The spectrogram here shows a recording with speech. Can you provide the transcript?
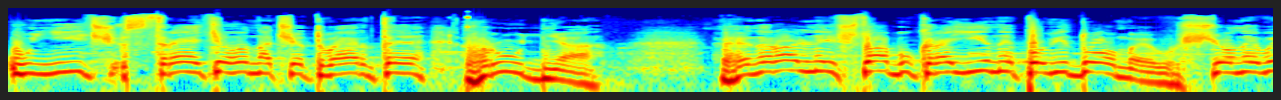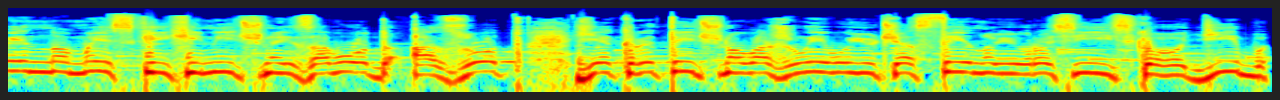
у ніч з 3 на 4 грудня. Генеральний штаб України повідомив, що невинно миський хімічний завод Азот є критично важливою частиною російського ДІБ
